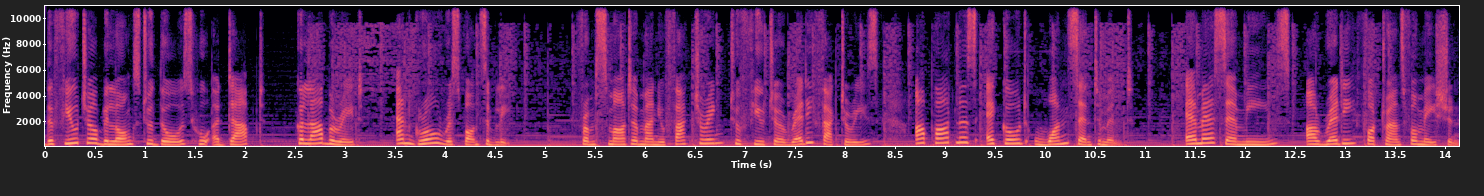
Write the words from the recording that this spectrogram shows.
the future belongs to those who adapt, collaborate, and grow responsibly. From smarter manufacturing to future ready factories, our partners echoed one sentiment MSMEs are ready for transformation.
